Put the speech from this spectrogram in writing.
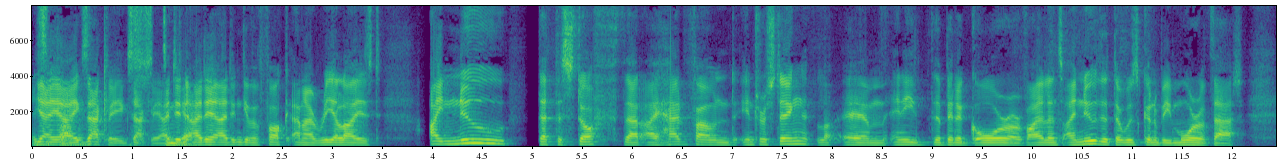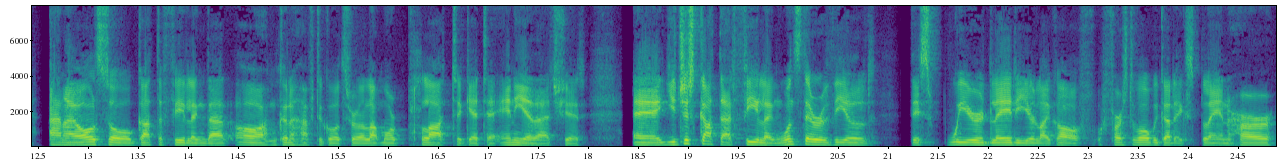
yeah yeah problem. exactly exactly. I didn't didn't. I did I didn't give a fuck, and I realized I knew that the stuff that I had found interesting, um, any the bit of gore or violence, I knew that there was going to be more of that. And I also got the feeling that oh, I'm going to have to go through a lot more plot to get to any of that shit. Uh, you just got that feeling once they revealed this weird lady. You're like, oh, first of all, we got to explain her,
